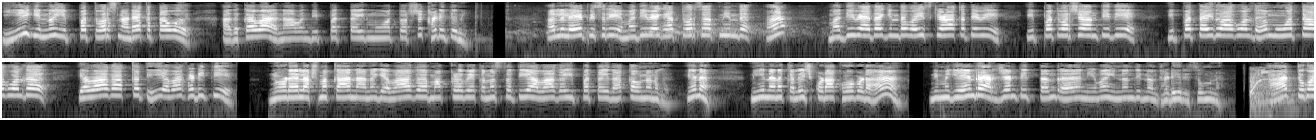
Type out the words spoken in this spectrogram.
ಈಗ ಇನ್ನು ಇಪ್ಪತ್ತು ವರ್ಷ ನಡೆಯಕತ್ತಾವ. ಅದಕ್ಕವ ನಾ ಒಂದ್ ಇಪ್ಪತ್ತೈದು, ಮೂವತ್ತು ವರ್ಷ ಕಡಿತೇನಿ. ಅಲ್ಲೇ ಪಿಸ್ರಿ, ಮದುವೆಗೆ ಹತ್ತು ವರ್ಷ ಆತ್ನಿಂದ ಮದುವೆ ಆದಾಗಿಂದ ವಯಸ್ಸು ಕೇಳಾಕತ್ತೇವಿ. ಇಪ್ಪತ್ತು ವರ್ಷ ಅಂತಿದಿ. ಇಪ್ಪತ್ತೈದು ಆಗವಲ್ದ, ಮೂವತ್ತು ಆಗವಲ್ದ. ಯಾವಾಗ ಆಕತಿ ಯಾವಾಗ ಹಡಿತಿ ನೋಡ ಲಕ್ಷ್ಮಕ್ಕ, ನನಗೆ ಯಾವಾಗ ಮಕ್ಕಳು ಬೇಕನ್ನಿಸ್ತತಿ ಅವಾಗ ಇಪ್ಪತ್ತೈದು ಹಾಕವ್ ನನಗ ಏನ ನೀ ನನಗೆ ಕಲಿಸ್ಕೊಡಾಕ್ ಹೋಗ್ಬೇಡ ನಿಮಗೆ ಏನ್ರ ಅರ್ಜೆಂಟ್ ಇತ್ತಂದ್ರ ನೀವ ಇನ್ನೊಂದ್ ಇನ್ನೊಂದ್ ಹಡೀರಿ ಸುಮ್ಮನೆ ಆತ್ ತಗೋ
